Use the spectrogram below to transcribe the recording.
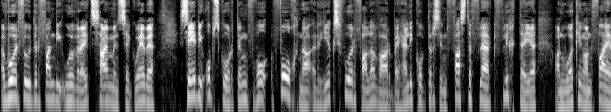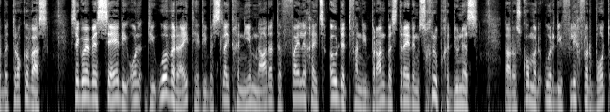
'n Woordvoerder van die owerheid, Simon Segwebe, sê die opskorting volg na 'n reeks voorvalle waarby helikopters en vaste vlerk vliegtye aan Working on Fire betrokke was. Segwebe sê die die owerheid het die besluit geneem nadat 'n veiligheidsaudit van die brandbestrydingsgroep gedoen is. Daar is kommer oor die vliegverbod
